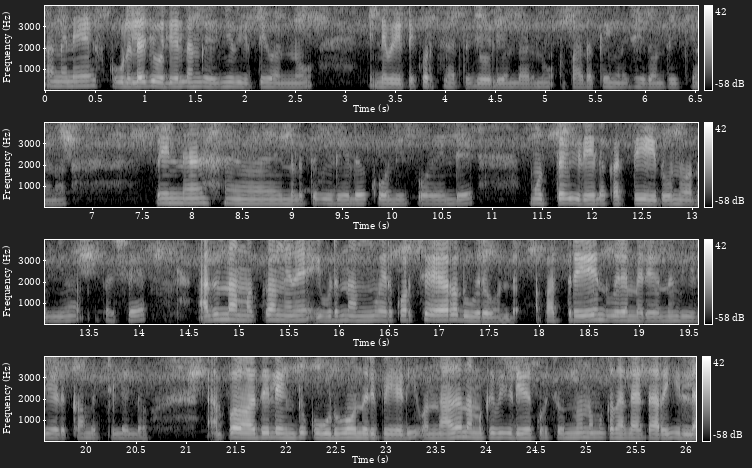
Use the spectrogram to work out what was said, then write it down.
അങ്ങനെ സ്കൂളിലെ ജോലിയെല്ലാം കഴിഞ്ഞ് വീട്ടിൽ വന്നു. പിന്നെ വീട്ടിൽ കുറച്ച് നേരത്തെ ജോലി ഉണ്ടായിരുന്നു. അപ്പോൾ അതൊക്കെ ഇങ്ങനെ ചെയ്തുകൊണ്ടിരിക്കുകയാണ്. പിന്നെ ഇന്നലത്തെ വീഡിയോയിൽ കോന്നിപ്പോയതിന്റെ മുത്ത വീഡിയോയിൽ കട്ട് ചെയ്തു എന്ന് പറഞ്ഞു. പക്ഷേ അത് നമുക്ക് അങ്ങനെ ഇവിടുന്ന് അങ്ങ് വരെ കുറച്ചേറെ ദൂരമുണ്ട്. അപ്പോൾ അത്രയും ദൂരം വരെ ഒന്നും വീഡിയോ എടുക്കാൻ പറ്റില്ലല്ലോ. അപ്പോൾ അത് ലെങ്ത് കൂടുമോ എന്നൊരു പേടി. ഒന്നാമത് നമുക്ക് വീഡിയോയെക്കുറിച്ചൊന്നും നമുക്ക് നല്ലതായിട്ട് അറിയില്ല.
